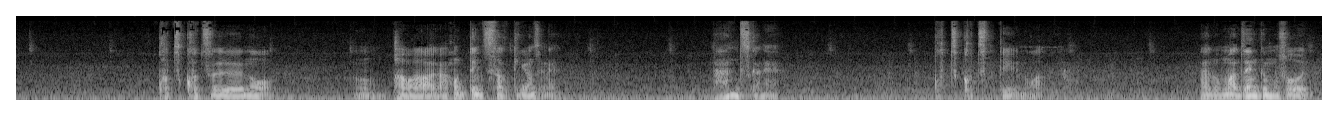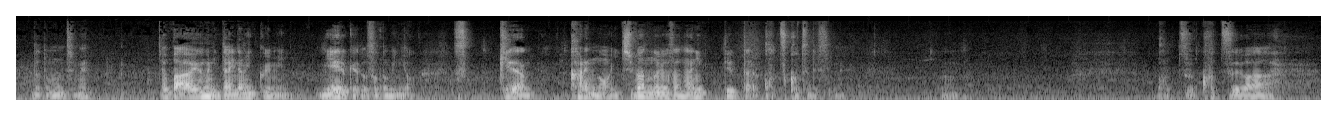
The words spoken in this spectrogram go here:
コツコツの、うん、パワーが本当に伝わってきますよね。なんですかね。コツコツっていうのは。あのまあ善くんもそうだと思うんですよね。やっぱああいうふうにダイナミックに見えるけど外見には。すっげえ彼の一番の良さ何って言ったらコツコツですよね、うん、コツコツは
